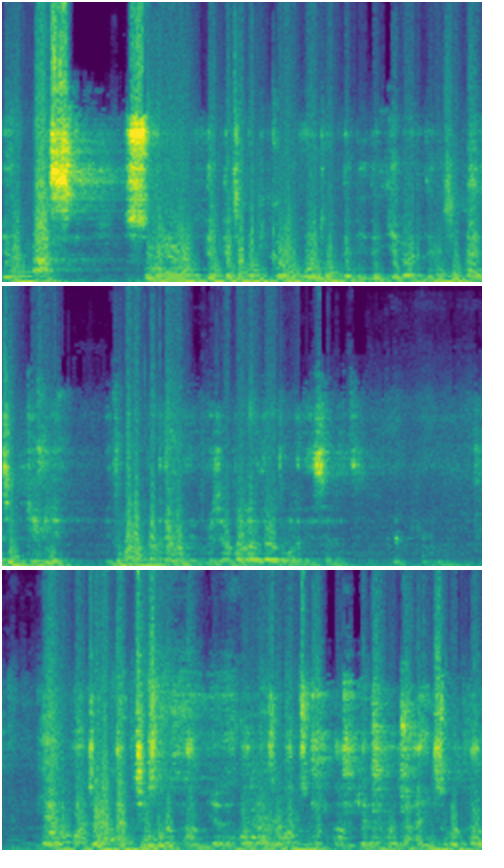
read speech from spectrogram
इज अ टास्क सो ते त्याच्यात रिकवर होत होत त्यांनी ते केलं आणि त्यांनी जी मॅजिक केली आहे ती तुम्हाला पडद्यामध्ये तुम्ही जेव्हा बघायला तेव्हा तुम्हाला दिसेलच. माझ्या आजीसोबत काम केलंय माझ्या आजोबांसोबत काम केलंय माझ्या आईसोबत काम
